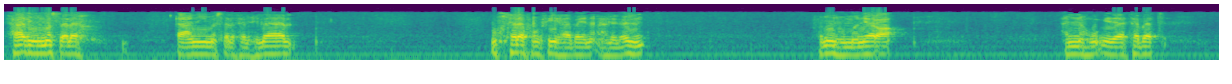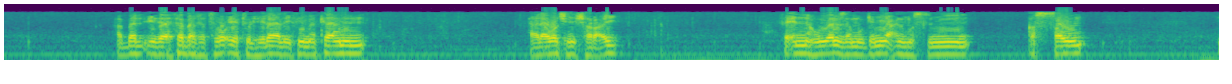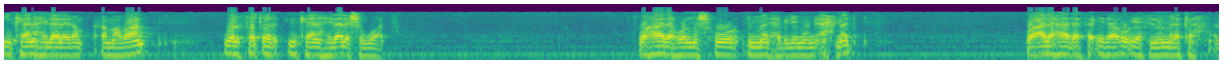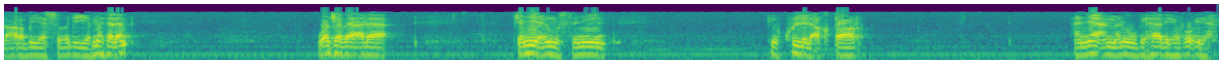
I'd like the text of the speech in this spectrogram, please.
هذه المسألة أعني مسألة الهلال مختلف فيها بين أهل العلم فمنهم من يرى أنه إذا ثبت بل إذا ثبتت رؤية الهلال في مكان على وجه شرعي فإنه يلزم جميع المسلمين الصوم إن كان هلال رمضان والفطر إن كان هلال شوال. وهذا هو المشهور من مذهب الإمام أحمد. وعلى هذا فإذا رؤي في المملكة العربية السعودية مثلا وجب على جميع المسلمين في كل الأقطار أن يعملوا بهذه الرؤية.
